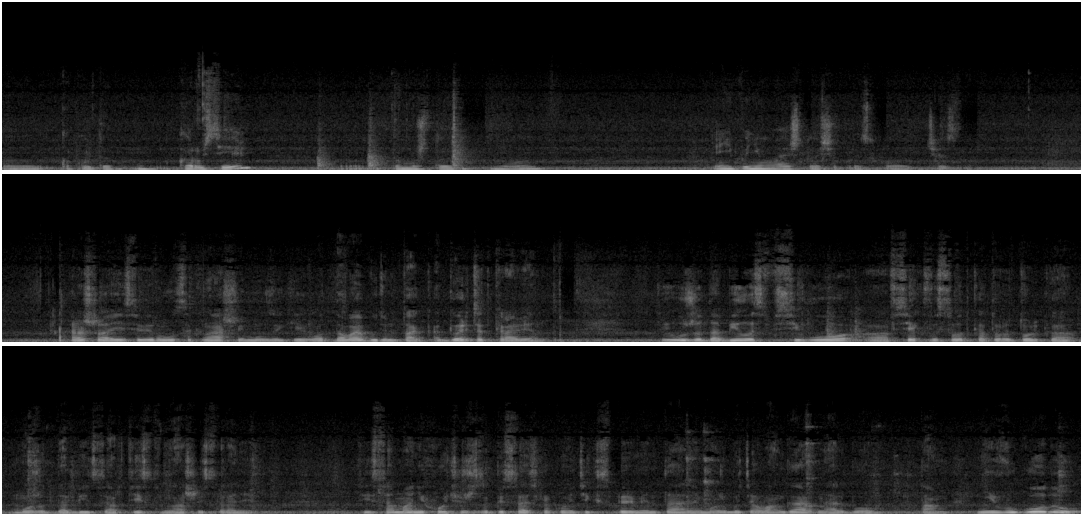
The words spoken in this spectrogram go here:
э, какую-то карусель, э, потому что, ну, я не понимаю, что еще происходит, честно. Хорошо, а если вернуться к нашей музыке, вот давай будем так, говорить откровенно. Ты уже добилась всего, а, всех высот, которые только может добиться артист в нашей стране. Ты сама не хочешь записать какой-нибудь экспериментальный, может быть, авангардный альбом? Там не в угоду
